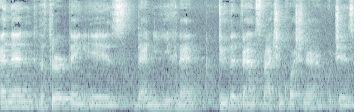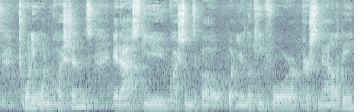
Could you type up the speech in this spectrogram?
And then the third thing is then you can add do the advanced matching questionnaire, which is 21 questions. It asks you questions about what you're looking for, personality,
